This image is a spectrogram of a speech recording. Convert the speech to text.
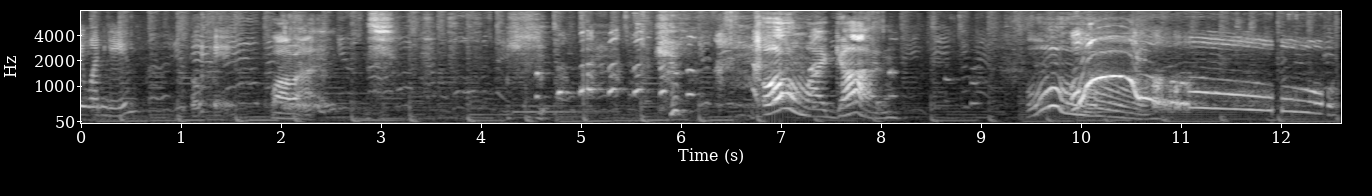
Skelly one game? Okay. Wow. I... oh my god. Ooh. Oh!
